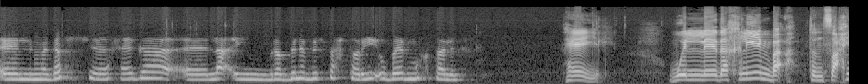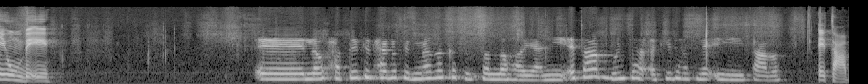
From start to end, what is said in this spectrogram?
اللي ما جابش حاجة آه، لا ربنا بيفتح طريق وباب مختلف. هايل. واللي داخلين بقى تنصحيهم بإيه؟ آه، لو حطيت الحاجة في دماغك هتوصل لها. يعني اتعب وانت أكيد هتلاقي تعبك. اتعب.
